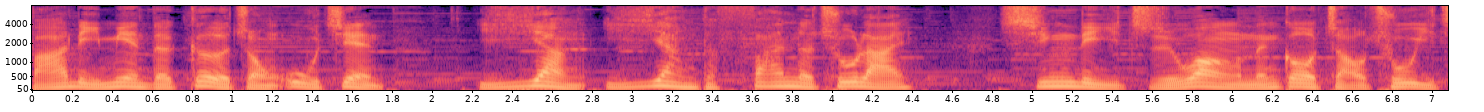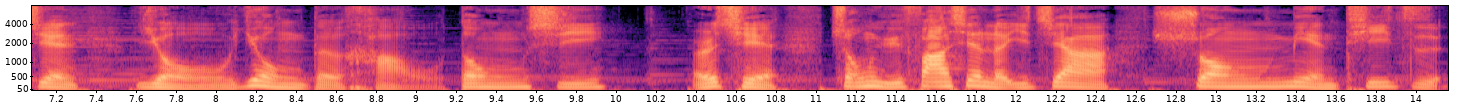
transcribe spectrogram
把里面的各种物件一样一样的翻了出来，心里指望能够找出一件有用的好东西，而且终于发现了一架双面梯子。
